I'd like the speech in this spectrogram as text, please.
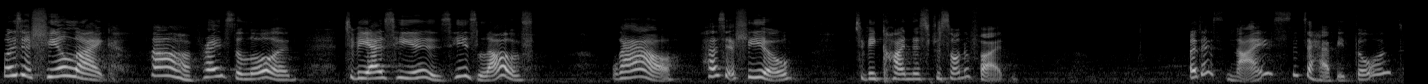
What does it feel like? Ah, praise the Lord, to be as He is. He is love. Wow. How does it feel to be kindness personified? Oh, that's nice. It's a happy thought.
